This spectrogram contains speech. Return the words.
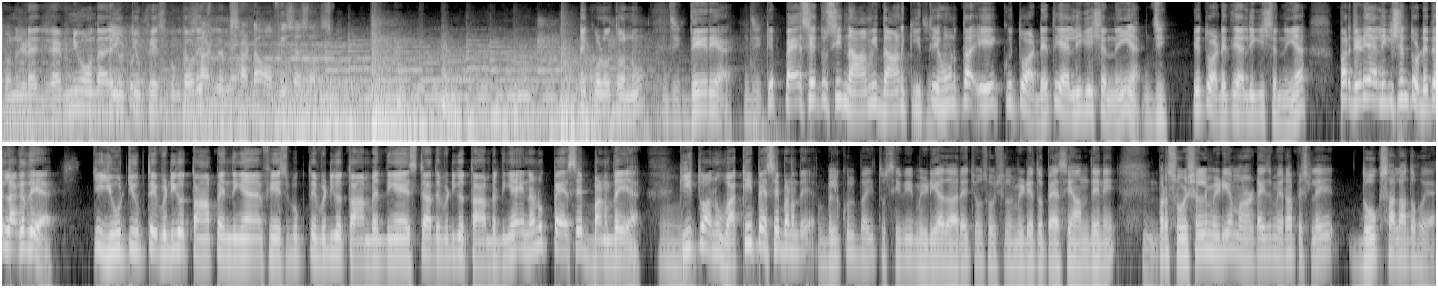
ਤੁਹਾਨੂੰ ਜਿਹੜਾ ਰੈਵਨਿਊ ਆਉਂਦਾ ਬਿਲਕੁਲ। YouTube Facebook ਦਾ ਉਹਦੇ ਚ ਦਿੰਦੇ ਹੋ? ਸਾਡਾ ਆਫਿਸ ਹੈ ਸਰ ਆਪਣੇ ਕੋਲੋਂ ਤੁਹਾਨੂੰ ਜੀ। ਦੇ ਰਿਹਾ ਹੈ ਜੀ। ਕਿ ਪੈਸੇ ਤੁਸੀਂ ਨਾ ਵੀ ਦਾਨ ਕੀਤੇ ਹੋਣ ਤਾਂ ਇਹ ਕੋਈ ਤੁਹਾਡੇ ਤੇ ਐਲੀਗੇਸ਼ਨ ਨਹੀਂ ਹੈ ਜੀ ਇਹ ਤੁਹਾਡੇ ਤੇ ਐਲੀਗੇਸ਼ਨ ਨਹੀਂ ਹੈ ਪਰ ਜਿਹੜੇ ਐਲੀਗੇਸ਼ਨ ਤੁਹਾਡੇ ਤੇ ਲੱਗਦੇ ਆ ਕਿ YouTube ਤੇ ਵੀਡੀਓ ਤਾਂ ਪੈਂਦੀਆਂ Facebook ਤੇ ਵੀਡੀਓ ਤਾਂ ਪੈਂਦੀਆਂ Insta ਤੇ ਵੀਡੀਓ ਤਾਂ ਪੈਂਦੀਆਂ ਇਹਨਾਂ ਨੂੰ ਪੈਸੇ ਬਣਦੇ ਆ। ਕੀ ਤੁਹਾਨੂੰ ਵਾਕਈ ਪੈਸੇ ਬਣਦੇ ਆ? ਬਿਲਕੁਲ ਬਾਈ ਤੁਸੀਂ ਵੀ ਮੀਡੀਆ ਅਦਾਰੇ ਚੋਂ ਸੋਸ਼ਲ ਮੀਡੀਆ ਤੋਂ ਪੈਸੇ ਆਉਂਦੇ ਨੇ। ਪਰ ਸੋਸ਼ਲ ਮੀਡੀਆ ਮੋਨੇਟਾਈਜ਼ ਮੇਰਾ ਪਿਛਲੇ 2 ਸਾਲਾਂ ਤੋਂ ਹੋਇਆ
